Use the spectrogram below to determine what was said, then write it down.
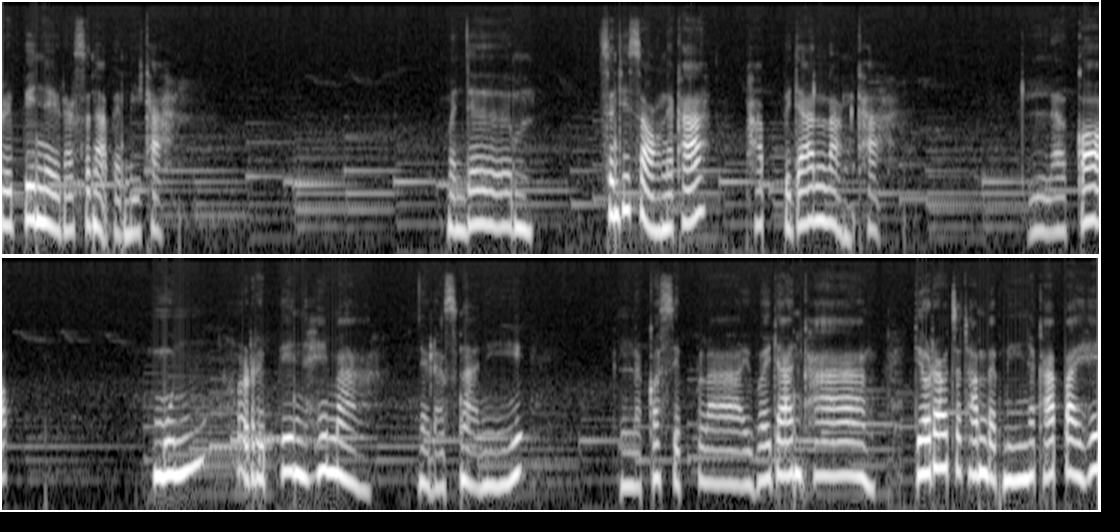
ริบบิ้นในลักษณะแบบนี้ค่ะ เหมือนเดิม เส้นที่สองนะคะ พับไปด้านหลังค่ะ แล้วก็หมุนริบบิ้นให้มาในลักษณะนี้ แล้วก็เสียบปลายไว้ด้านข้าง เดี๋ยวเราจะทำแบบนี้นะคะ ไปให้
